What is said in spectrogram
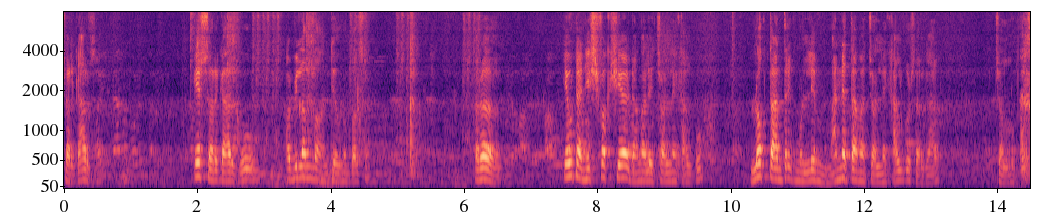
सरकार छ। यस सरकारको अविलम्ब अन्त्य हुनुपर्छ र एउटा निष्पक्ष ढङ्गले चल्ने खालको लोकतान्त्रिक मूल्य मान्यतामा चल्ने खालको सरकार चल्नुपर्छ।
